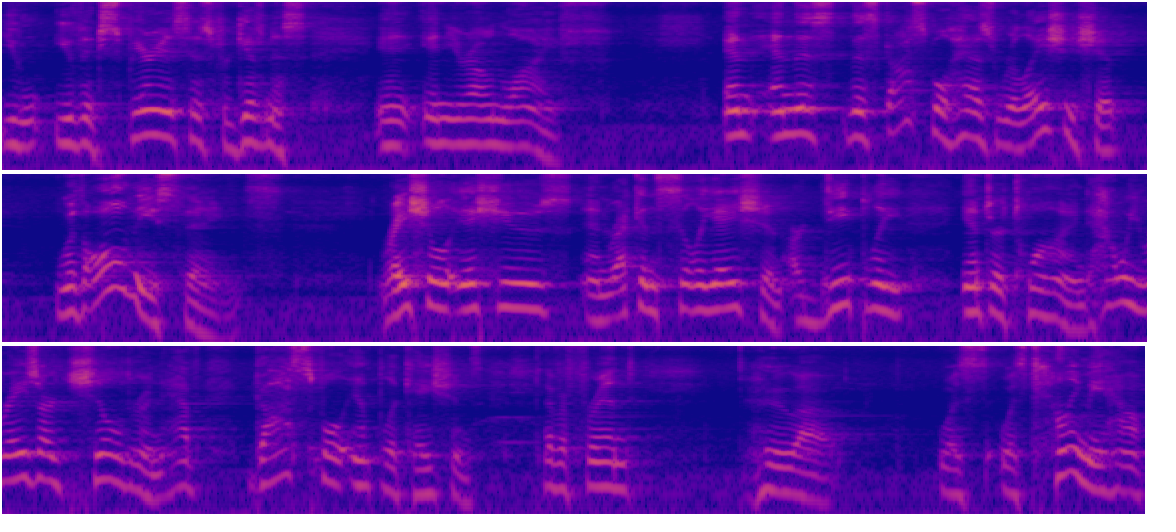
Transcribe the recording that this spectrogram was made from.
you, you've experienced his forgiveness in, in your own life. And, and this, this gospel has relationship with all these things. Racial issues and reconciliation are deeply intertwined. How we raise our children have gospel implications. I have a friend who uh, was, was telling me how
